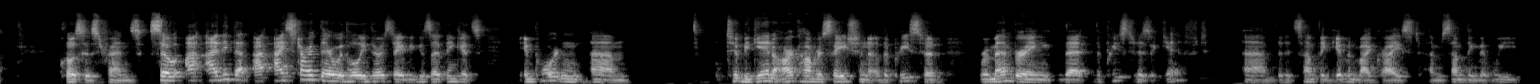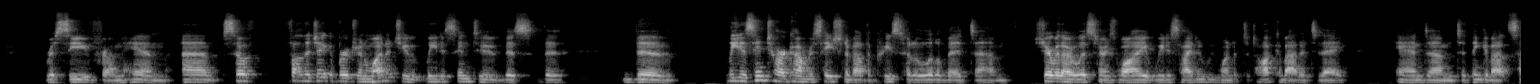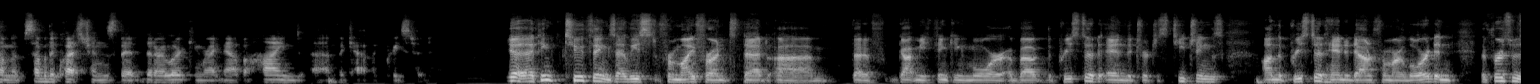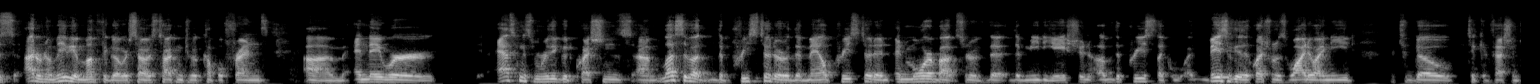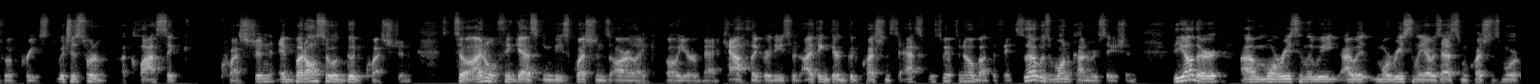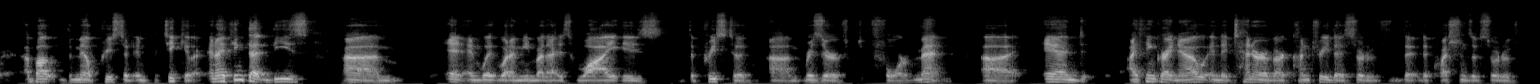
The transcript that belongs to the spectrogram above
closest friends. So I, I think that I, I, start there with Holy Thursday because I think it's important um, to begin our conversation of the priesthood, remembering that the priesthood is a gift, um, that it's something given by Christ, um, something that we receive from Him. Um, so, Father Jacob Bertrand, why don't you lead us into this the the lead us into our conversation about the priesthood a little bit. Um, share with our listeners why we decided we wanted to talk about it today, and um, to think about some of some of the questions that that are lurking right now behind uh, the Catholic priesthood. Yeah, I think two things, at least from my front, that um, that have got me thinking more about the priesthood and the church's teachings on the priesthood handed down from our Lord. And the first was, I don't know, maybe a month ago or so, I was talking to a couple friends, um, and they were asking some really good questions, um, less about the priesthood or the male priesthood, and, and, more about sort of the the mediation of the priest. Like basically, the question was, why do I need to go to confession to a priest? Which is sort of a classic question, eh, but also a good question. So I don't think asking these questions are like, oh, you're a bad Catholic, or these. I think they're good questions to ask because we have to know about the faith. So that was one conversation. The other, um, more recently, we I was more recently I was asked some questions more about the male priesthood in particular, and I think that these um, and, and what I mean by that is why is the priesthood um, reserved for men? Uh, and I think right now in the tenor of our country, the sort of the, the questions of sort of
